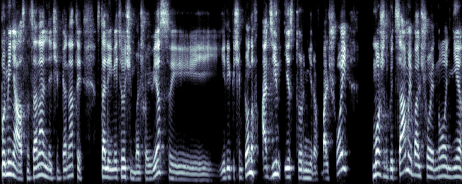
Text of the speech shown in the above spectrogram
поменялась. Национальные чемпионаты стали иметь очень большой вес, и, и Лига Чемпионов один из турниров большой, может быть самый большой, но не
